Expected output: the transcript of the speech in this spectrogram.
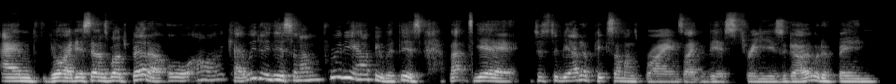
And your idea sounds much better. Or, oh, okay, we do this and I'm pretty happy with this. But yeah, just to be able to pick someone's brains like this three years ago would have been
